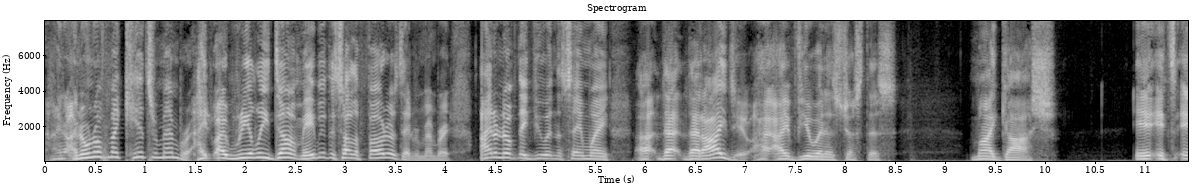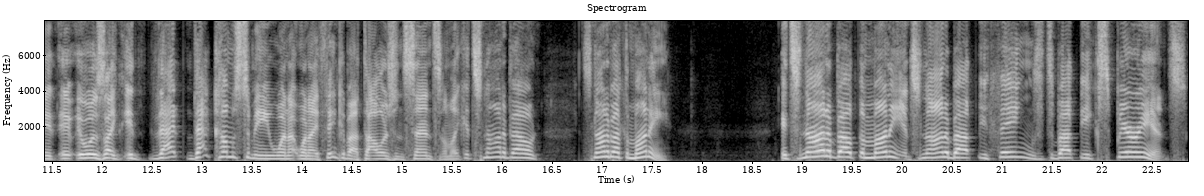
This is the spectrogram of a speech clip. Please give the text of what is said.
I, I don't know if my kids remember it. I, I really don't. Maybe if they saw the photos, they'd remember it. I don't know if they view it in the same way uh, that that I do. I, I view it as just this. My gosh, it, it's it, it, it was like it that that comes to me when I, when I think about dollars and cents, and I'm like, it's not about it's not about the money. It's not about the money. It's not about the things. It's about the experience.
